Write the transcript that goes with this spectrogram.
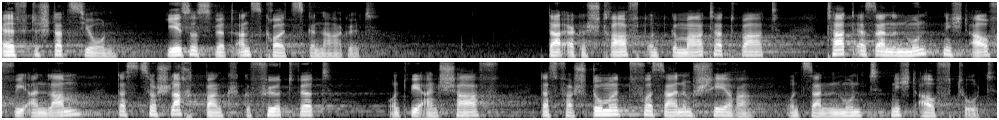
Elfte Station. Jesus wird ans Kreuz genagelt. Da er gestraft und gemartert ward, tat er seinen Mund nicht auf wie ein Lamm, das zur Schlachtbank geführt wird, und wie ein Schaf, das verstummet vor seinem Scherer und seinen Mund nicht auftut.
